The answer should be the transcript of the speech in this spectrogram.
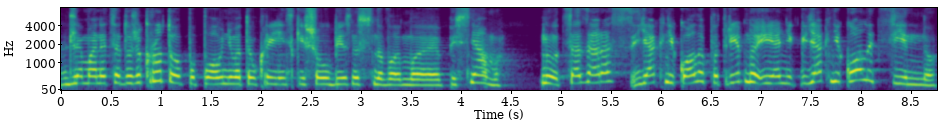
для мене це дуже круто поповнювати український шоу-бізнес новими піснями. Ну, це зараз як ніколи потрібно і я як ніколи цінно.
